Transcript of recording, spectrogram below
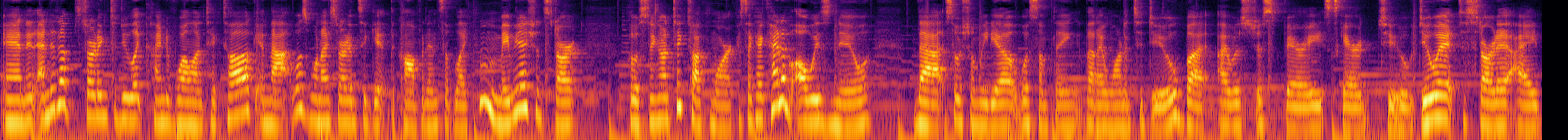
And it ended up starting to do like kind of well on TikTok. And that was when I started to get the confidence of like hmm maybe I should start posting on TikTok more. Because like I kind of always knew that social media was something that I wanted to do but I was just very scared to do it to start it I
